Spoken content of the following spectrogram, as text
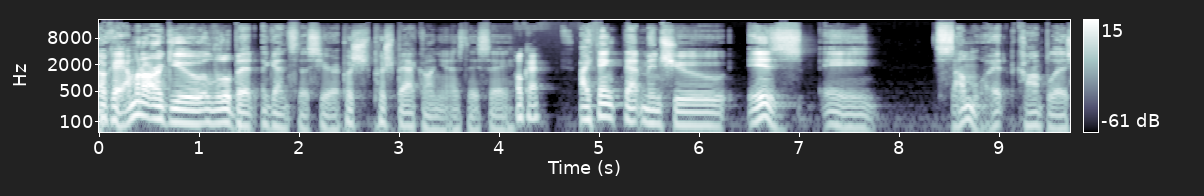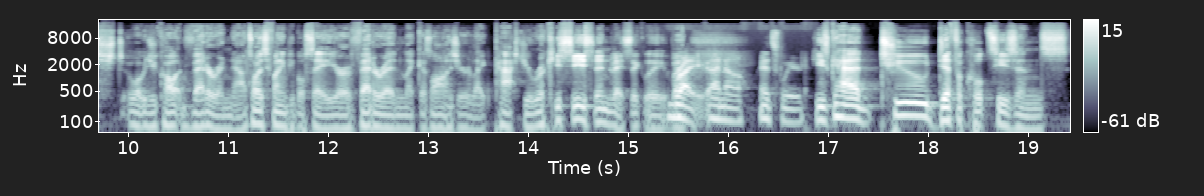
Okay, I'm going to argue a little bit against this here. Push push back on you, as they say. Okay. I think that Minshew is a somewhat accomplished what would you call it veteran now it's always funny people say you're a veteran like as long as you're like past your rookie season basically but right i know it's weird he's had two difficult seasons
